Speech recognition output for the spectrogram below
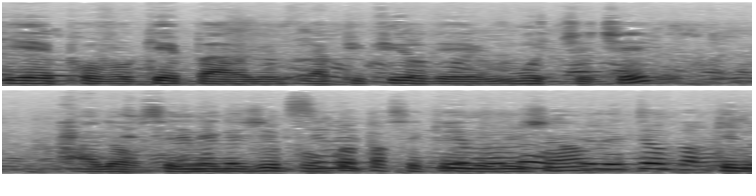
qui est provoquée par le- la piqûre de mouches tchétchés. Alors c'est négligé, pourquoi? Parce que les gens qui,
